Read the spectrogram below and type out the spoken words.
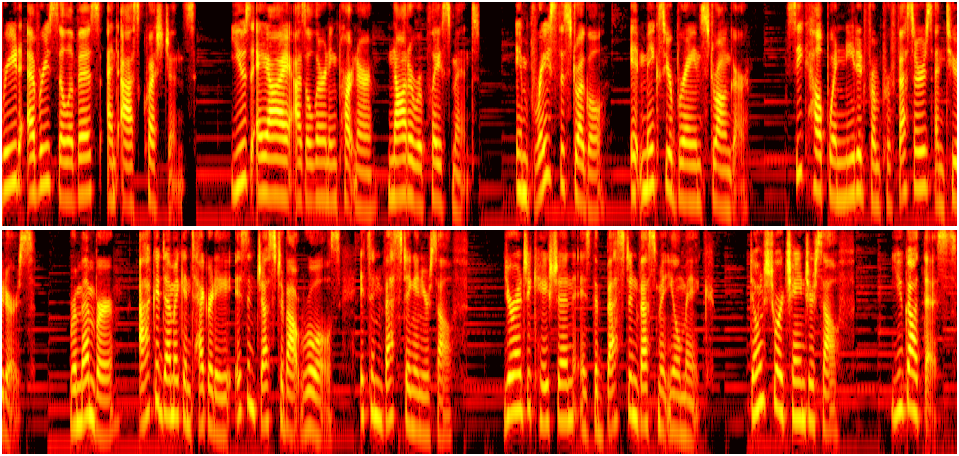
read every syllabus and ask questions. Use AI as a learning partner, not a replacement. Embrace the struggle, it makes your brain stronger. Seek help when needed from professors and tutors. Remember, academic integrity isn't just about rules, it's investing in yourself. Your education is the best investment you'll make. Don't shortchange yourself. You got this.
